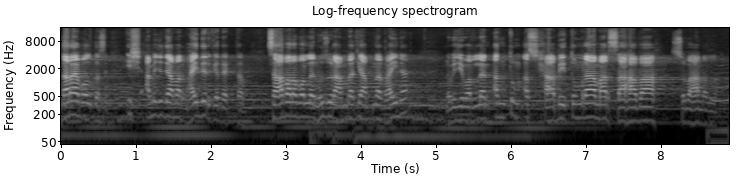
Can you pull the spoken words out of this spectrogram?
দাঁড়ায় বলতেছে, ইস, আমি যদি আমার ভাইদেরকে দেখতাম। সাহাবারা বললেন, হুজুর, আমরা কি আপনার ভাই না? নবীজি বললেন, আন্তুম আসহাবি, তোমরা আমার সাহাবা। সুবহানাল্লাহ।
